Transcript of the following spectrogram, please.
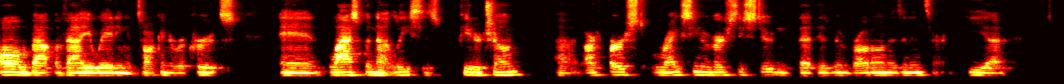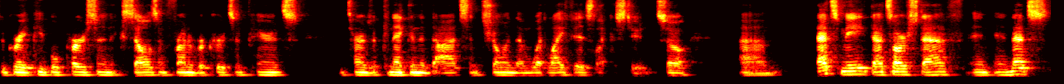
all about evaluating and talking to recruits. And last but not least is Peter Chung, uh, our first Rice University student that has been brought on as an intern. He uh, is a great people person, excels in front of recruits and parents in terms of connecting the dots and showing them what life is like a student. So um, that's me, that's our staff, and, and that's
